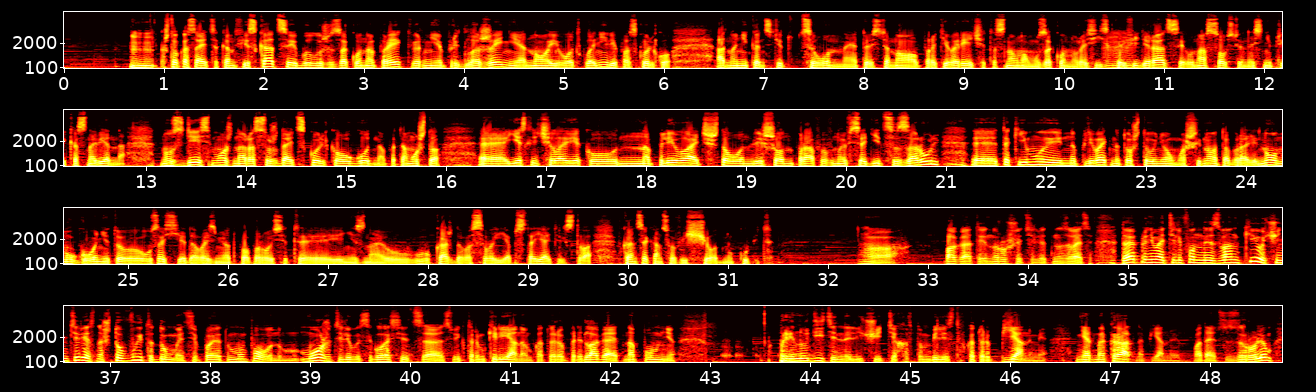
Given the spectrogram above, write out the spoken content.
Что касается конфискации, был уже законопроект, вернее предложение, но его отклонили, поскольку оно неконституционное, то есть оно противоречит основному закону Российской mm-hmm. Федерации, у нас собственность неприкосновенна. Но здесь можно рассуждать сколько угодно, потому что э, если человеку наплевать, что он лишен прав и вновь садится за руль, э, так ему и наплевать на то, что у него машину отобрали. Но он угонит, у соседа возьмет, попросит, э, я не знаю, у, у каждого свои обстоятельства. В конце концов, еще одну купит. Ох, богатые нарушители это называется. Давай принимать телефонные звонки. Очень интересно, что вы-то думаете по этому поводу. Можете ли вы согласиться с Виктором Кирьяновым, который предлагает, напомню, принудительно лечить тех автомобилистов, которые пьяными, неоднократно пьяными попадаются за рулем,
